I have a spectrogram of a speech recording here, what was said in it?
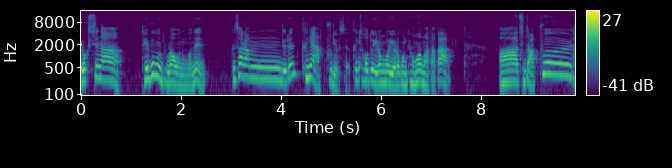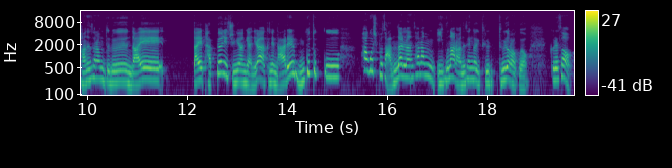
역시나 대부분 돌아오는 거는 그 사람들은 그냥 악플이었어요. 그냥 저도 이런 걸 여러 번 경험하다가 아 진짜 악플 다는 사람들은 나의 나의 답변이 중요한 게 아니라 그냥 나를 물고 뜯고 하고 싶어서 안 달란 사람이구나라는 생각이 들, 들더라고요. 그래서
